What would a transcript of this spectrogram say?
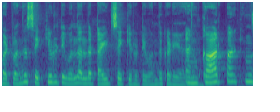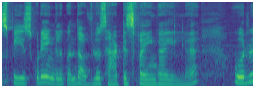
but வந்து செக்யூரிட்டி வந்து அந்த டைட் செக்யூரிட்டி வந்து கிடையாது. அண்ட் கார் பார்க்கிங் ஸ்பேஸ் கூட எங்களுக்கு வந்து அவ்வளோ சாட்டிஸ்ஃபைங்காக இல்லை. ஒரு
